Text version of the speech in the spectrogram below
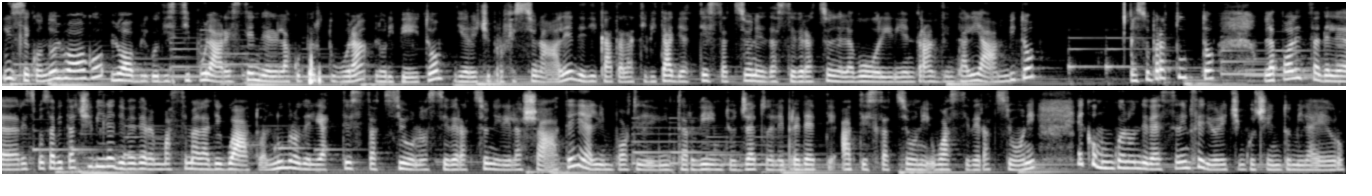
In secondo luogo, l'obbligo di stipulare e estendere la copertura, lo ripeto, di RC professionale dedicata all'attività di attestazione ed asseverazione dei lavori rientranti in tale ambito e soprattutto la polizza della responsabilità civile deve avere un massimale adeguato al numero delle attestazioni o asseverazioni rilasciate e agli importi degli interventi oggetto delle predette attestazioni o asseverazioni e comunque non deve essere inferiore ai 500.000 euro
